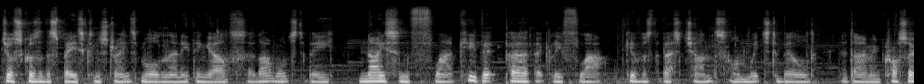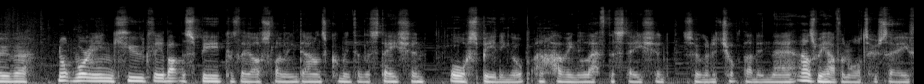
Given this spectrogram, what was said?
just because of the space constraints more than anything else. So that wants to be nice and flat. Keep it perfectly flat. Give us the best chance on which to build diamond crossover. Not worrying hugely about the speed because they are slowing down to come into the station or speeding up and having left the station. So we're going to chuck that in there as we have an autosave.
